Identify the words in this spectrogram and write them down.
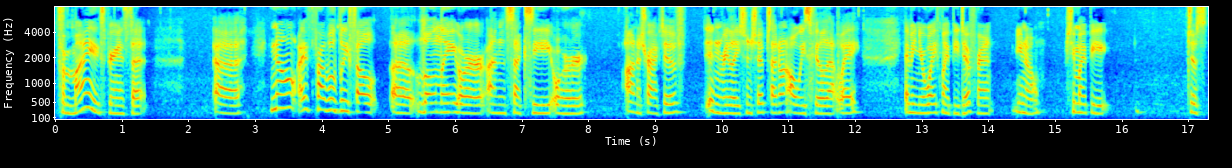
from my experience that, uh, no, I've probably felt uh, lonely or unsexy or unattractive in relationships. I don't always feel that way. I mean, your wife might be different. You know, she might be just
